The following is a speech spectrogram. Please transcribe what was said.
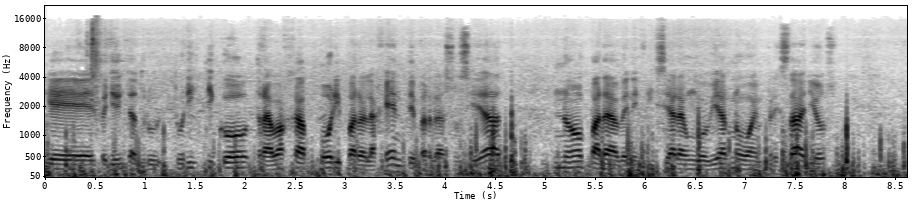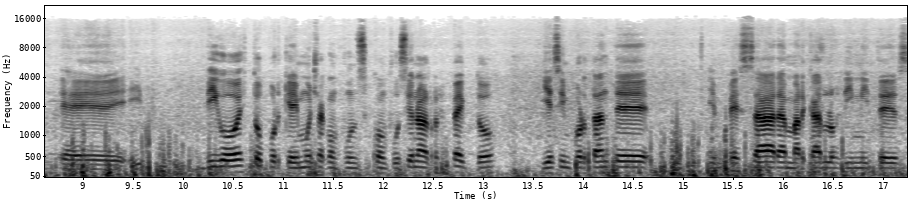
que el periodista turístico trabaja por y para la gente, para la sociedad, no para beneficiar a un gobierno o a empresarios. Eh, y digo esto porque hay mucha confusión al respecto y es importante empezar a marcar los límites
